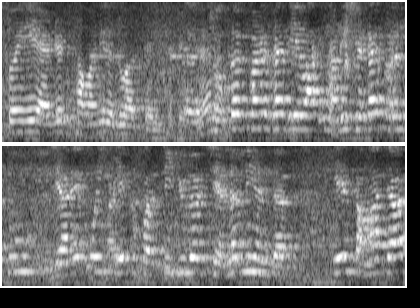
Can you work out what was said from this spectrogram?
તો એ એડિટ થવાની રજૂઆત કરી શકે છે ચોક્કસપણે સાહેબ એ વાત માની શકાય પરંતુ જ્યારે કોઈ એક પર્ટિક્યુલર ચેનલની અંદર એ સમાચાર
